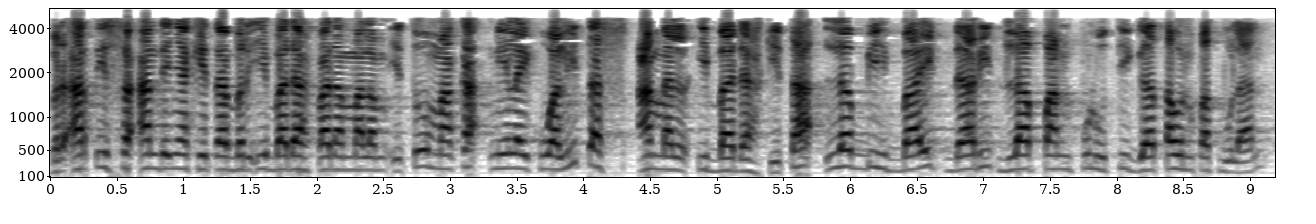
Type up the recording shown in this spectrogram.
berarti seandainya kita beribadah pada malam itu, maka nilai kualitas amal ibadah kita lebih baik dari 83 tahun 4 bulan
